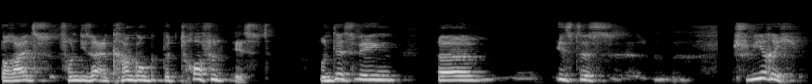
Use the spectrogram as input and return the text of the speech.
bereits von dieser Erkrankung betroffen ist. Und deswegen äh, ist es schwierig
